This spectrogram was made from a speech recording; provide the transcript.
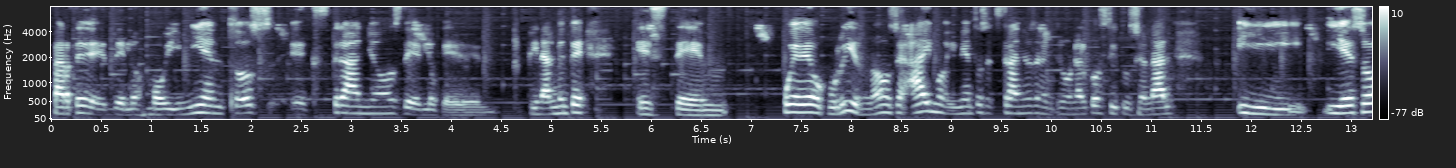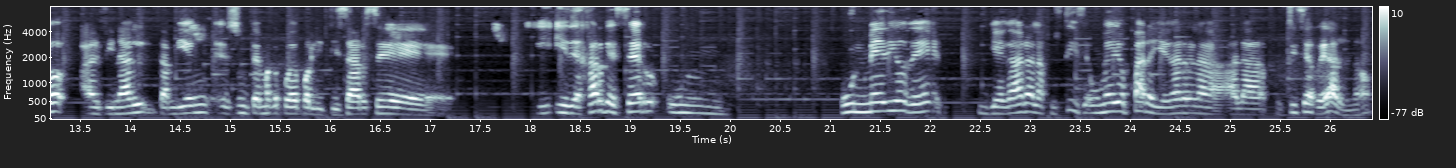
parte de, los movimientos extraños de lo que finalmente este, puede ocurrir, ¿no? O sea, hay movimientos extraños en el Tribunal Constitucional y, eso al final también es un tema que puede politizarse y, dejar de ser un medio de llegar a la justicia, un medio para llegar a la, justicia real, ¿no?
